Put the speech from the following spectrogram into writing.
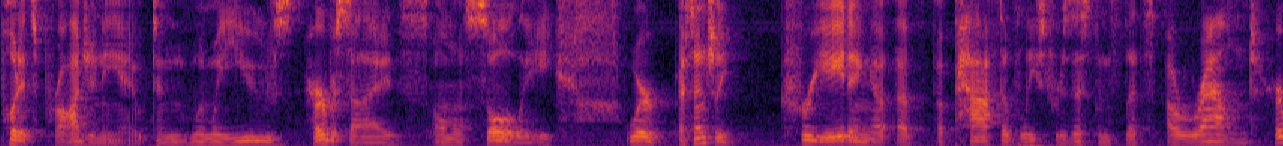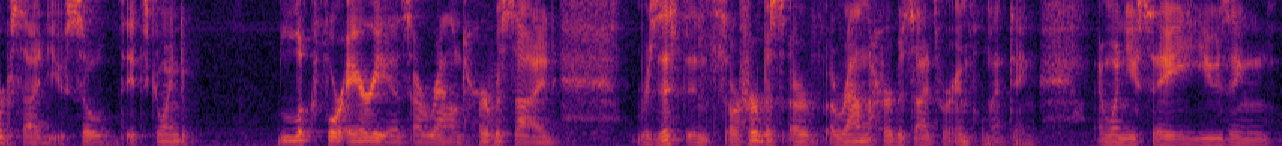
put its progeny out, and when we use herbicides almost solely, we're essentially creating a, a, a path of least resistance that's around herbicide use. So it's going to look for areas around herbicide resistance or herbicide or around the herbicides we're implementing. And when you say using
